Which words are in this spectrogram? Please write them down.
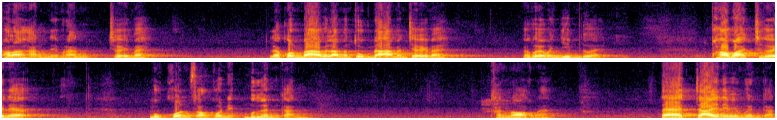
พระอรหันต์เนี่ยพระอรหันต์เฉยไหมแล้วคนบ้าเวลามันถูกด่ามันเฉยไหมเผลอมันยิ้มด้วย ภาวะเฉยเนี่ย บุคคลสองคนเนี่ยเหมือนกัน ข้างนอกนะ แต่ใจนี่ไม่เหมือนกัน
